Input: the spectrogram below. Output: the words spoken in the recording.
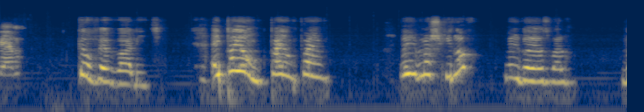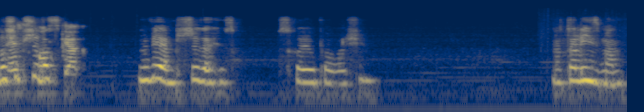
wiem. To wywalić. Ej, pająk, pająk, pająk. Weź, masz kilo? Weź go i rozwal. Bo się Jest przyda. kupiak. No wiem, przyda się sk- skojupowo się. No talizman.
